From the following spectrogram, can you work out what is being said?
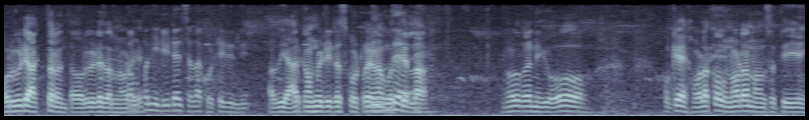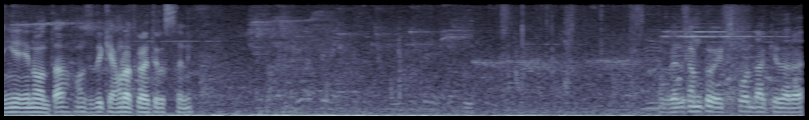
ಅವ್ರ ವೀಡಿಯೋ ಹಾಕ್ತಾರಂತೆ ಅವ್ರ ವೀಡಿಯೋದಲ್ಲಿ ನೋಡಿ. ಡೀಟೇಲ್ಸ್ ಎಲ್ಲ ಕೊಟ್ಟಿದ್ದೀನಿ. ಅದು ಯಾರು ಕಂಪ್ನಿ ಡೀಟೇಲ್ಸ್ ಕೊಟ್ಟರೆ ಏನೋ ಗೊತ್ತಿಲ್ಲ. ನೋಡಿದ್ರೆ ನೀವು ಓಕೆ ಒಳಕ್ಕೆ ಹೋಗಿ ನೋಡೋಣ ಒಂದ್ಸತಿ ಹೆಂಗೆ, ಏನು ಅಂತ. ಒಂದ್ಸತಿ ಕ್ಯಾಮ್ರಾ ಹತ್ರ ತಿರುಗಿಸ್ತೀನಿ. ವೆಲ್ಕಮ್ ಟು ಎಕ್ಸ್ಪೋ ಅಂತ ಹಾಕಿದ್ದಾರೆ.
